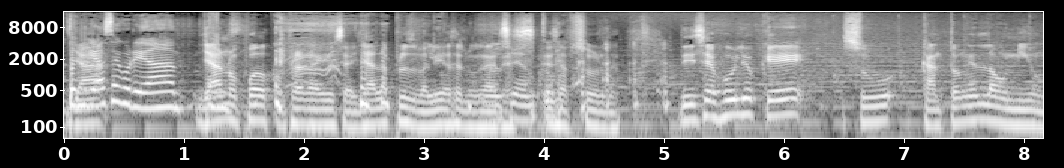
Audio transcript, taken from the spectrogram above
Tendría Ya- seguridad. Ya no puedo comprar ahí, o sea, ya la plusvalía de ese lugar es, es absurda. Dice Julio que su cantón es la Unión.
